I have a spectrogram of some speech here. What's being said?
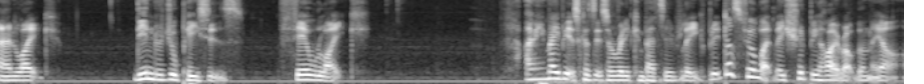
and like the individual pieces feel like I mean maybe it's because it's a really competitive league, but it does feel like they should be higher up than they are.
